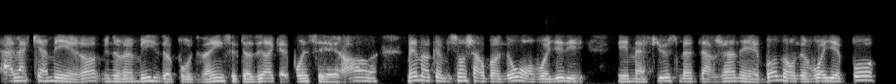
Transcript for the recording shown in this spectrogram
à la caméra, une remise de pot de vin, c'est-à-dire à quel point c'est rare. Même en commission Charbonneau, on voyait les, les mafieux se mettre de l'argent dans les bas, mais on ne voyait pas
